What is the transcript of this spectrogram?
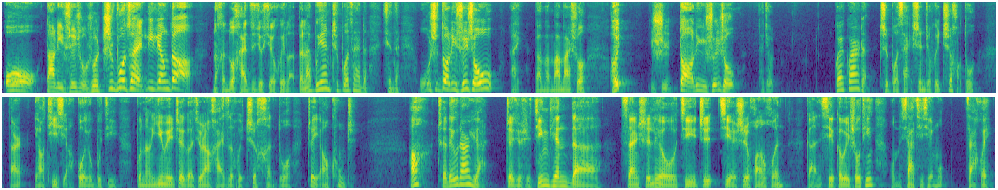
哦，大力水手说吃菠菜力量大，那很多孩子就学会了，本来不愿吃菠菜的，现在我是大力水手，哎，爸爸妈妈说，是大力水手，他就乖乖的吃菠菜，甚至会吃好多。当然也要提醒啊，过犹不及，不能因为这个就让孩子会吃很多，这也要控制。好，扯得有点远，这就是今天的三十六计之借尸还魂。感谢各位收听，我们下期节目再会。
